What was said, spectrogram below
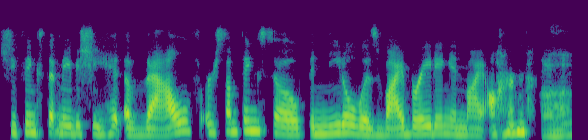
she thinks that maybe she hit a valve or something. So the needle was vibrating in my arm Uh huh.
